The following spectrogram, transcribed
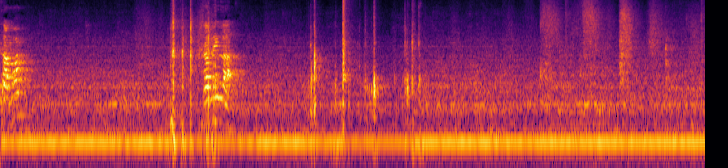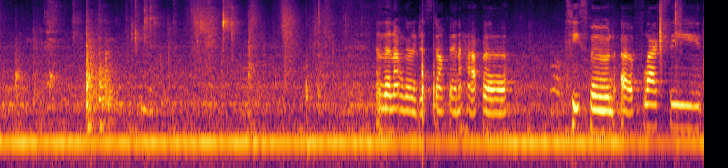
¿Quieres agua? Camila. And then I'm going to just dump in a half a teaspoon of flax seeds.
